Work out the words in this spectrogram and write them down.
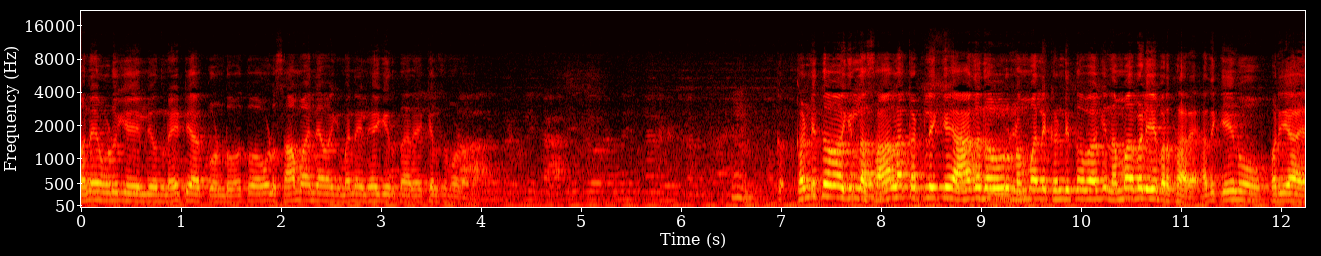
ಮನೆ ಹುಡುಗಿಯಲ್ಲಿ ಒಂದು ನೈಟಿ ಹಾಕ್ಕೊಂಡು ಅಥವಾ ಅವಳು ಸಾಮಾನ್ಯವಾಗಿ ಮನೆಯಲ್ಲಿ ಹೇಗಿರ್ತಾರೆ ಕೆಲಸ ಮಾಡೋಣ ಖಂಡಿತವಾಗಿಲ್ಲ. ಸಾಲ ಕಟ್ಟಲಿಕ್ಕೆ ಆಗದವರು ನಮ್ಮಲ್ಲಿ ಖಂಡಿತವಾಗಿ ನಮ್ಮ ಬಳಿಯೇ ಬರ್ತಾರೆ. ಅದಕ್ಕೇನು ಪರ್ಯಾಯ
